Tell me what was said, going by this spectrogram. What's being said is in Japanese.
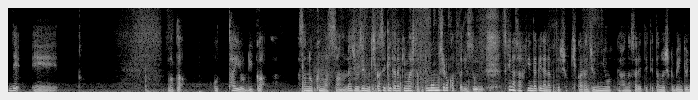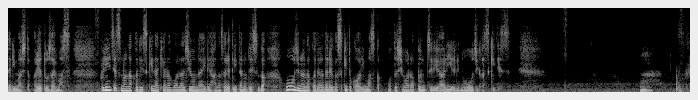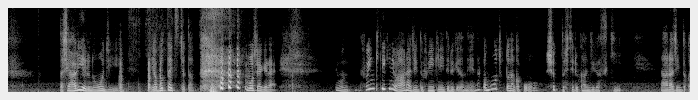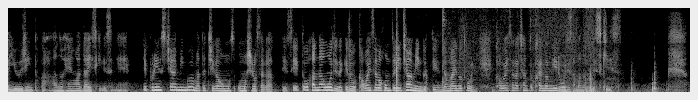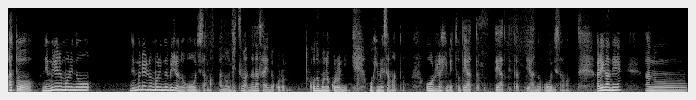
で、えー、っと、また、お便りが佐野くまさん、ラジオ全部聞かせていただきました。とても面白かったです。好きな作品だけじゃなくて、初期から順に追って話されてて楽しく勉強になりました。ありがとうございます。プリンセスの中で好きなキャラはラジオ内で話されていたのですが、王子の中では誰が好きとかありますか？私はラプンツェルやアリエルの王子が好きです。うん。私、アリエルの王子、やぼったいっつっちゃった。申し訳ない。でも雰囲気的にはアラジンと雰囲気似てるけどね、なんかもうちょっとなんかこう、シュッとしてる感じが好き。アラジンとか友人とか、あの辺は大好きですね。で、プリンスチャーミングはまた違う面白さがあって、正統派な王子だけど、可愛さが本当にチャーミングっていう名前の通り、可愛さがちゃんと垣間見える王子様なので好きです。あと、眠れる森の、眠れる森の美女の王子様。あの、実は7歳の頃、子供の頃にお姫様とオールラ姫と出会った出会ってたっていうあの王子様。あれがねあのー、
